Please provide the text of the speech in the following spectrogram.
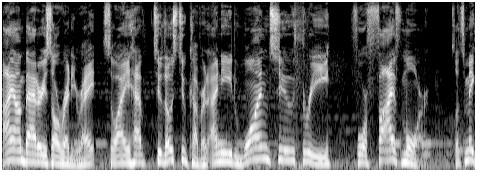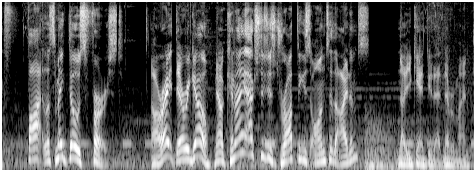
ion batteries already, right? So I have two, those two covered. I need one, two, three, four, five more. So let's make five, let's make those first. All right, there we go. Now, can I actually just drop these onto the items? No, you can't do that. Never mind.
